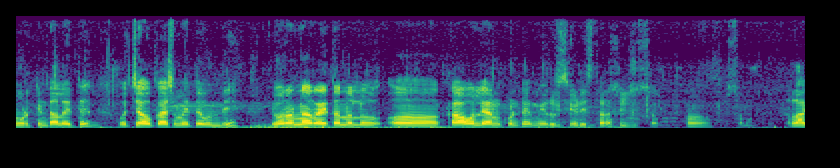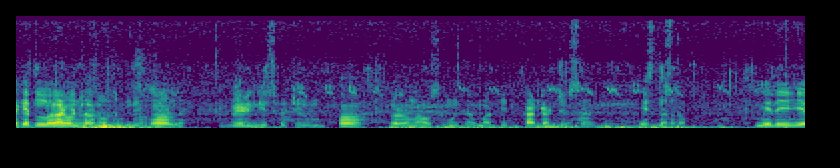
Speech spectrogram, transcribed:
మూడు క్వింటాలు అయితే వచ్చే అవకాశం అయితే ఉంది. ఎవరన్నా రైతన్నలు కావాలి అనుకుంటే మీరు సీడ్ ఇస్తారా? సీజ్ ఇస్తాం. రాకెట్లలోనే ఉంటుంది. అవునులే. గ్రేడింగ్ చేసి పెట్టినాము ఎవరైనా అవసరం ఉంటే మాకు కాంటాక్ట్ చేస్తే ఇస్తారా మీది ఏ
